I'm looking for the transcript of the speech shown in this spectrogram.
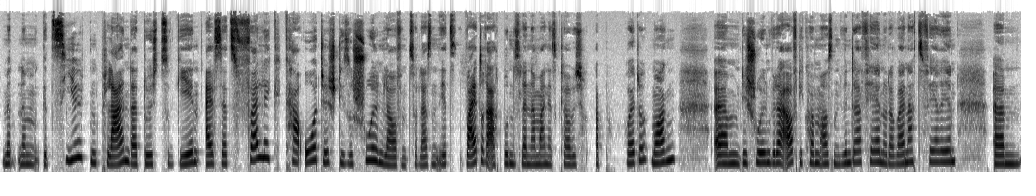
mit einem gezielten Plan da durchzugehen, als jetzt völlig chaotisch diese Schulen laufen zu lassen? Jetzt weitere acht Bundesländer machen jetzt, glaube ich, ab heute, morgen, ähm, die Schulen wieder auf. Die kommen aus den Winterferien oder Weihnachtsferien. Ähm,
